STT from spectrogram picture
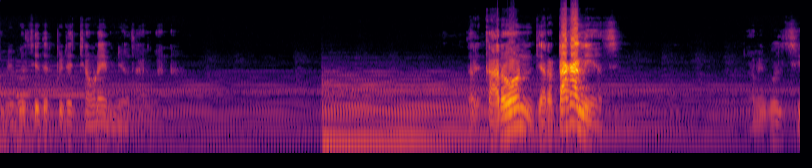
আমি বলছি এদের পিঠের চামড়া এমনিও থাকবে না। তার কারণ, যারা টাকা নিয়েছে, আমি বলছি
